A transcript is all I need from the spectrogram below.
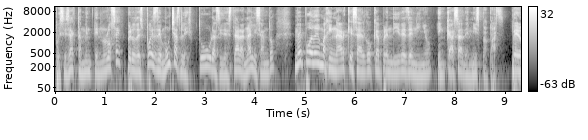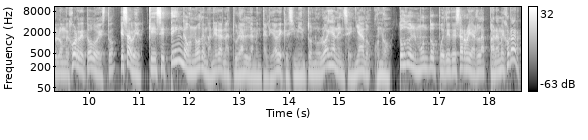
Pues exactamente no lo sé, pero después de muchas lecturas y de estar analizando, me puedo imaginar que es algo que aprendí desde niño en casa de mis papás. Pero lo mejor de todo esto es saber que se tenga o no de manera natural la mentalidad de crecimiento, no lo hayan enseñado o no, todo el mundo puede desarrollarla para mejorar.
